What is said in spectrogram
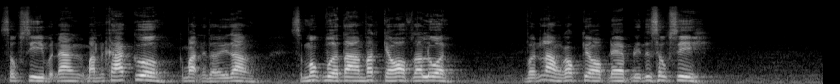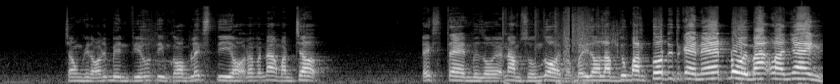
Soxy vẫn đang bắn khá cương Các bạn thấy rằng Smoke vừa tan vắt kéo off ra luôn. Vẫn làm góc kéo off đẹp đến từ Soxy Trong khi đó thì bên phía team Complexity họ đã vẫn đang bắn chậm. Extend vừa rồi đã nằm xuống rồi Và bây giờ làm tung bắn tốt đi từ Kenneth. Đổi mạng là nhanh.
